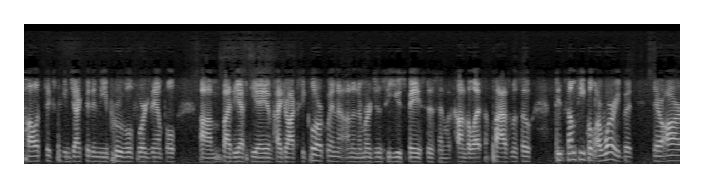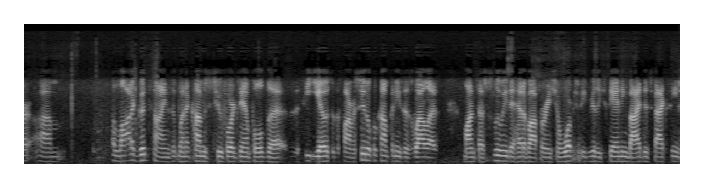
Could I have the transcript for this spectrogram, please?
politics be injected in the approval, for example, um, by the FDA of hydroxychloroquine on an emergency use basis and with convalescent plasma. So some people are worried, but there are um, a lot of good signs when it comes to, for example, the, the CEOs of the pharmaceutical companies as well as Moncef Slaoui, the head of Operation Warp Speed, really standing by this vaccine,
